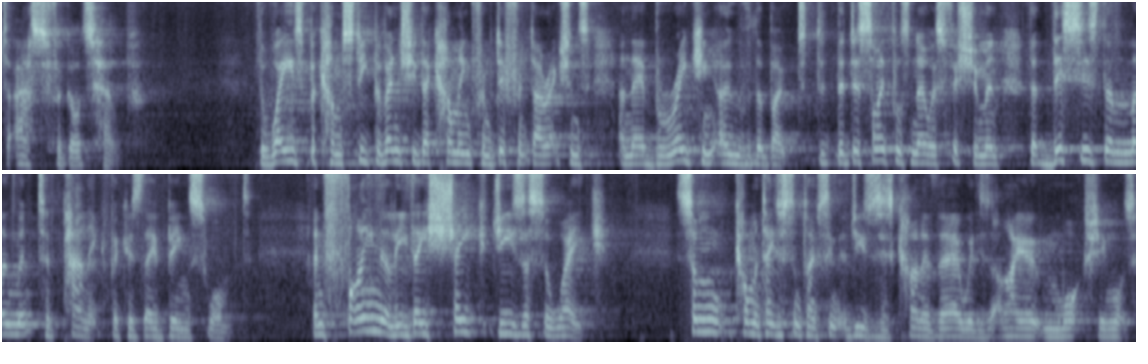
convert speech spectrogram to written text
to ask for God's help. The waves become steep. Eventually, they're coming from different directions and they're breaking over the boat. The, the, disciples know as fishermen that this is the moment to panic because they're being swamped. And finally, they shake Jesus awake. Some commentators sometimes think that Jesus is kind of there with his eye open, watching what's.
